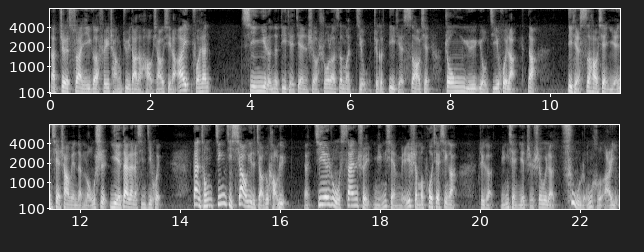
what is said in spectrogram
那这算一个非常巨大的好消息了。哎，佛山新一轮的地铁建设说了这么久，这个地铁四号线终于有机会了。那地铁四号线沿线上面的楼市也带来了新机会，但从经济效益的角度考虑。啊接入三水明显没什么迫切性啊，这个明显也只是为了促融合而已。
